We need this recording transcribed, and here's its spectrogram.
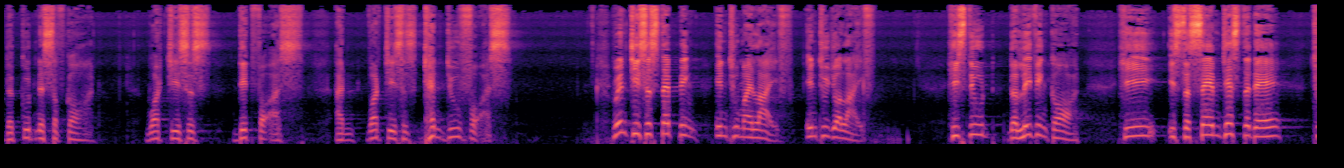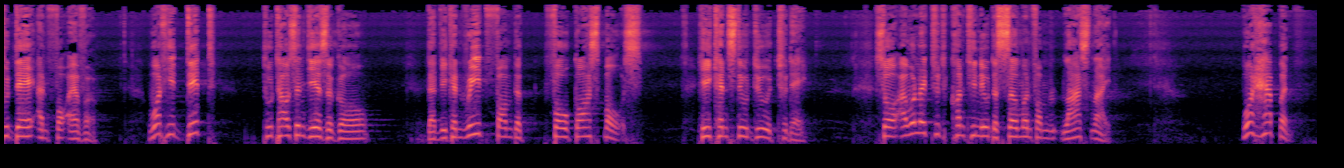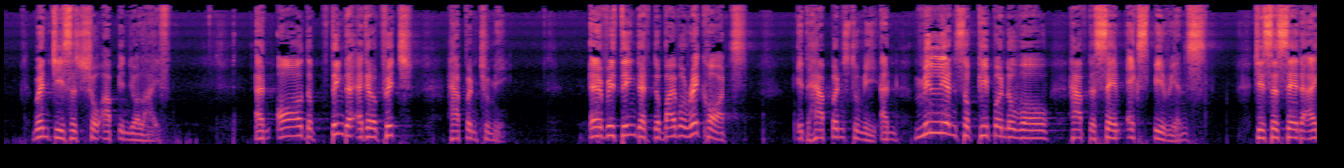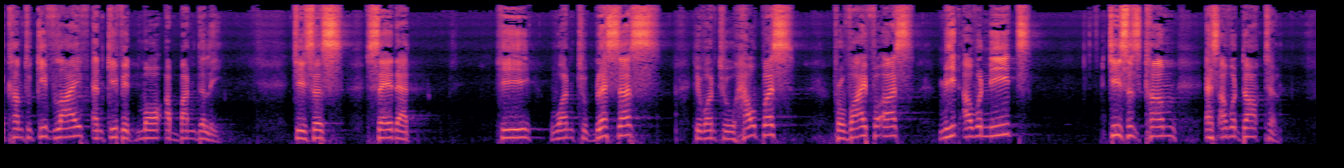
the goodness of God, what Jesus did for us, and what Jesus can do for us. When Jesus stepping into my life, into your life, He's still the living God. He is the same yesterday, today, and forever. What He did 2,000 years ago, that we can read from the four Gospels, He can still do it today. So I would like to continue the sermon from last night. What happened when Jesus showed up in your life? And all the thing that going to preach happened to me. Everything that the Bible records, it happens to me. And millions of people in the world have the same experience. Jesus said that I come to give life and give it more abundantly. Jesus said that He want to bless us, He want to help us, provide for us, meet our needs. Jesus come as our doctor.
